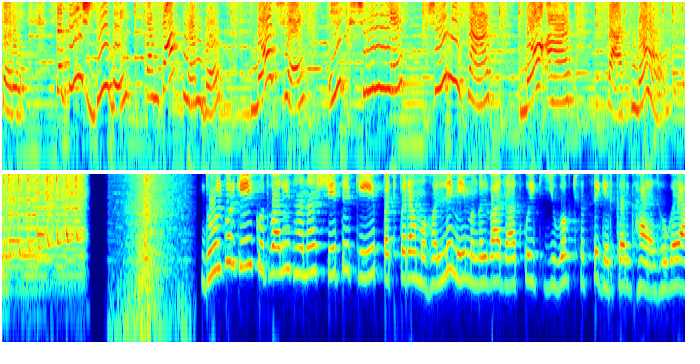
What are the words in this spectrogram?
करें। सतीश दुबे कॉन्टैक्ट नंबर नौ छह एक शून्य शून्य सात नौ आठ सात नौ। धौलपुर के कोतवाली थाना क्षेत्र के पटपरा मोहल्ले में मंगलवार रात को एक युवक छत से गिरकर घायल हो गया।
